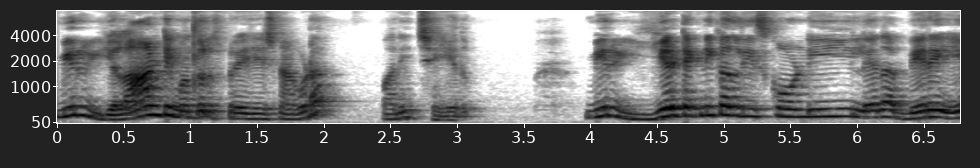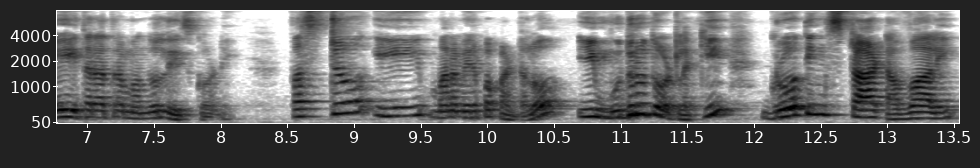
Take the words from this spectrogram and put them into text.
మీరు ఎలాంటి మందులు స్ప్రే చేసినా కూడా పని చేయదు. మీరు ఏ టెక్నికల్ తీసుకోండి లేదా వేరే ఏ ఇతరత్ర మందులు తీసుకోండి. ఫస్ట్ ఈ మన మిరప పంటలో ఈ ముదురు తోటలకి గ్రోతింగ్ స్టార్ట్ అవ్వాలి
